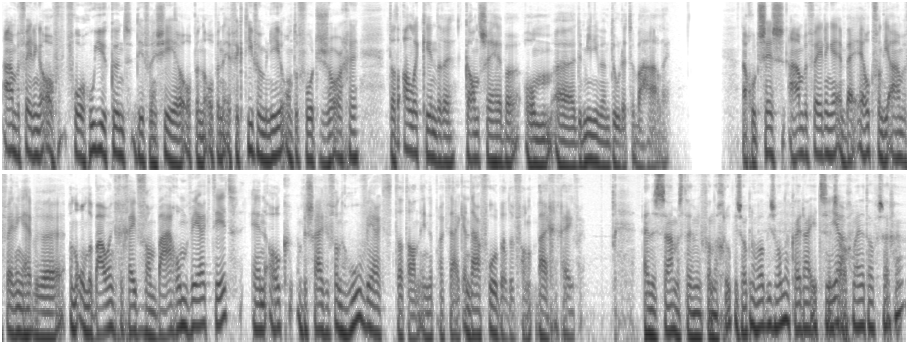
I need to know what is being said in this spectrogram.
Aanbevelingen over, voor hoe je kunt differentiëren op een, op een effectieve manier om ervoor te zorgen dat alle kinderen kansen hebben om uh, de minimumdoelen te behalen. Nou goed, zes aanbevelingen. En bij elk van die aanbevelingen hebben we een onderbouwing gegeven van waarom werkt dit. En ook een beschrijving van hoe werkt dat dan in de praktijk. En daar voorbeelden van bijgegeven. En de samenstelling van de groep is ook nog wel bijzonder. Kan je daar iets in ja. algemeen over zeggen?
